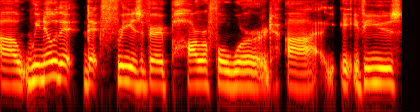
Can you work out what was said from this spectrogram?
uh, we know that that free is a very powerful word. Uh, if you use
